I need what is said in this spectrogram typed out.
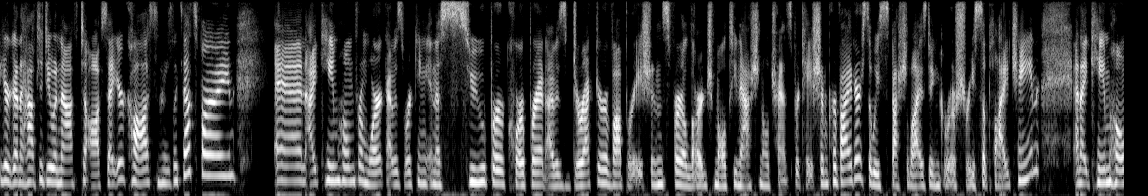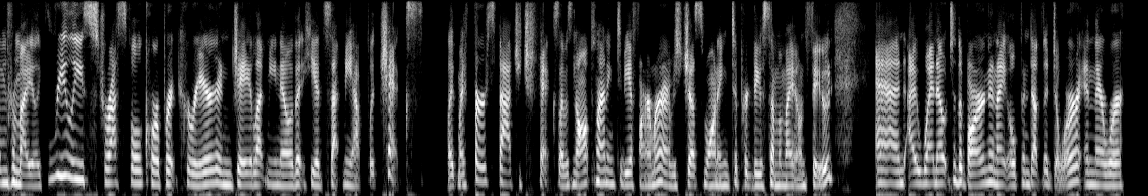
you're going to have to do enough to offset your costs. And I was like, that's fine. And I came home from work. I was working in a super corporate, I was director of operations for a large multinational transportation provider. So we specialized in grocery supply chain. And I came home from my like really stressful corporate career and Jay let me know that he had set me up with chicks like my first batch of chicks. I was not planning to be a farmer. I was just wanting to produce some of my own food. And I went out to the barn and I opened up the door and there were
